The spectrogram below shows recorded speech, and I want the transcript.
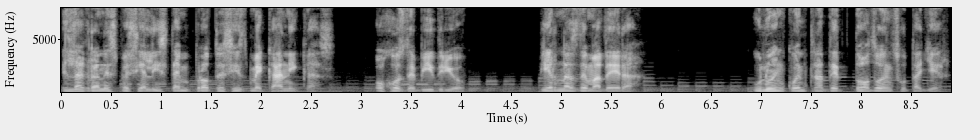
es la gran especialista en prótesis mecánicas, ojos de vidrio, piernas de madera. Uno encuentra de todo en su taller.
